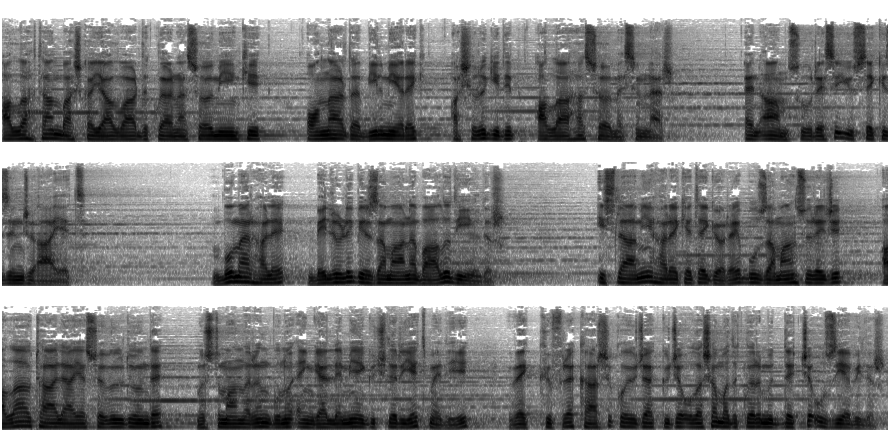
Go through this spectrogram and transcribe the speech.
Allah'tan başka yalvardıklarına sövmeyin ki onlar da bilmeyerek aşırı gidip Allah'a sövmesinler. En'am suresi 108. ayet Bu merhale belirli bir zamana bağlı değildir. İslami harekete göre bu zaman süreci Allahü Teala'ya sövüldüğünde Müslümanların bunu engellemeye güçleri yetmediği ve küfre karşı koyacak güce ulaşamadıkları müddetçe uzayabilir.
